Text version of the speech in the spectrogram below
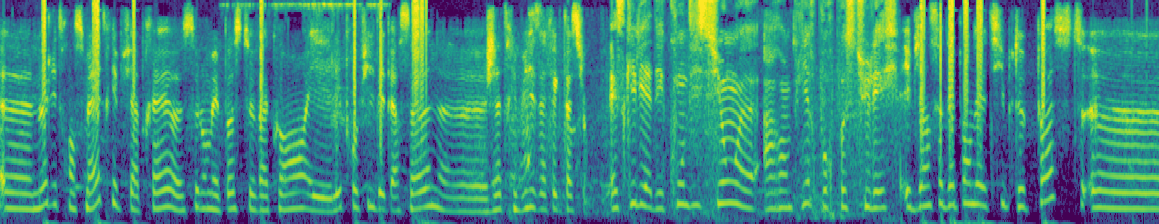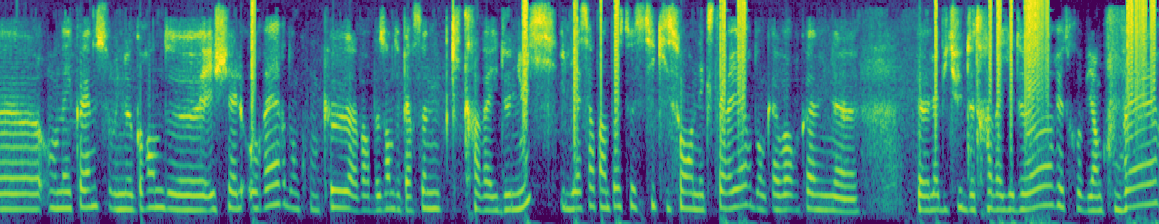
euh, me les transmettre et puis après, euh, selon mes postes vacants et les profils des personnes, euh, j'attribue des affectations. Est-ce qu'il y a des conditions à remplir pour postuler? Eh bien, ça dépend des types de postes. on est quand même sur une grande échelle horaire, donc on peut avoir besoin de personnes qui travaillent de nuit. Il y a certains postes aussi qui sont en extérieur, donc avoir quand même une, l'habitude de travailler dehors, être bien couvert.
